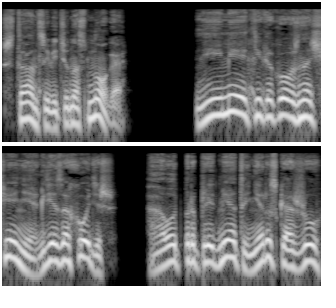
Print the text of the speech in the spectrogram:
Станций ведь у нас много». «Не имеет никакого значения, где заходишь. А вот про предметы не расскажу.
